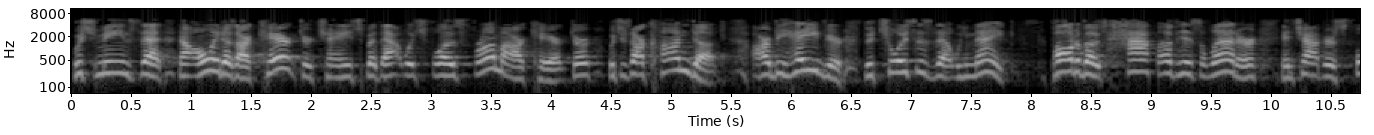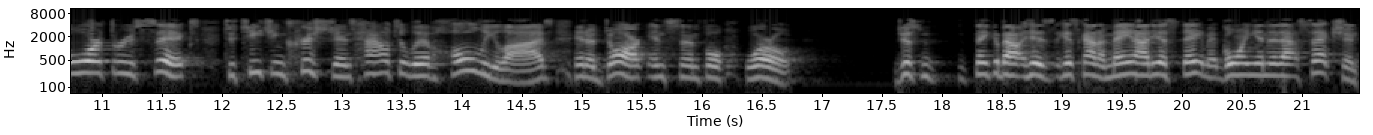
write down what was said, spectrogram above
Which means that not only does our character change, but that which flows from our character, which is our conduct, our behavior, the choices that we make. Paul devotes half of his letter in chapters 4 through 6 to teaching Christians how to live holy lives in a dark and sinful world. Just think about his, his kind of main idea statement going into that section.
